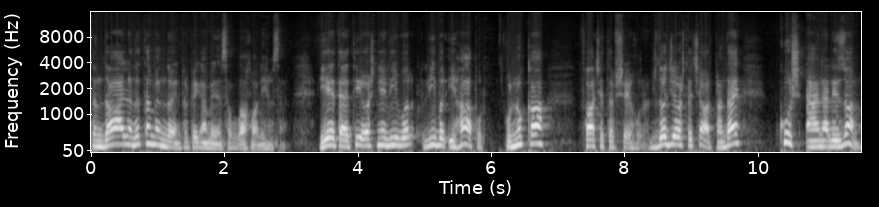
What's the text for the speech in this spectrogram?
të ndalen dhe të mendojnë për pejgamberin sallallahu alaihi wasallam. Jeta e tij është një libër, libër i hapur, ku nuk ka faqe të fshehura. Çdo gjë është e qartë, prandaj Kush e analizon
